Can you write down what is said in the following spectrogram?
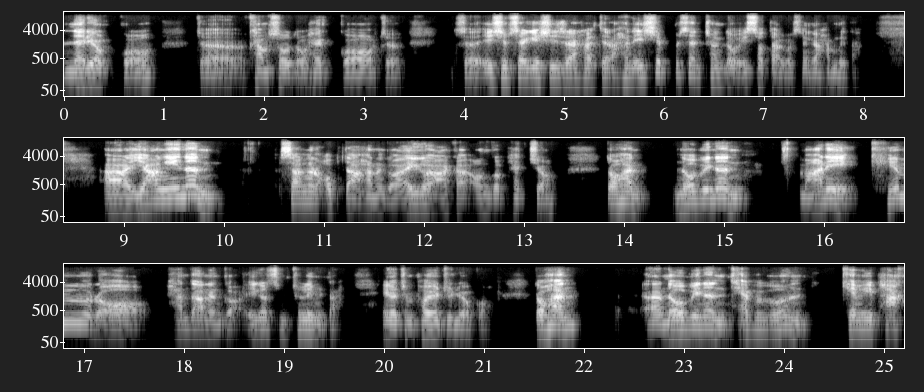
내렸고 저 감소도 했고 저, 저 20세기 시작할 때는 한 20% 정도 있었다고 생각합니다. 아, 양이는 성은 없다 하는 거 이거 아까 언급했죠. 또한 노비는 많이 힘으로 한다는 거 이것 좀 틀립니다. 이것 좀 보여주려고. 또한 어, 노비는 대부분 개미 박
